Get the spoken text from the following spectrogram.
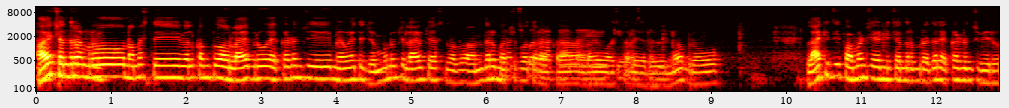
హాయ్ చంద్రం బ్రో నమస్తే. Welcome to our live bro. ఎక్కడి నుంచి? మేమైతే జమ్మూ నుంచి లైవ్ చేస్తున్నాం bro. అందరూ మర్చిపోతారు అక్క. లైవ్ వస్తలేరు నో బ్రో. లైక్ ఇచ్చి కామెంట్ చేయండి చంద్రం బ్రదర్ ఎక్కడి నుంచి మీరు?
